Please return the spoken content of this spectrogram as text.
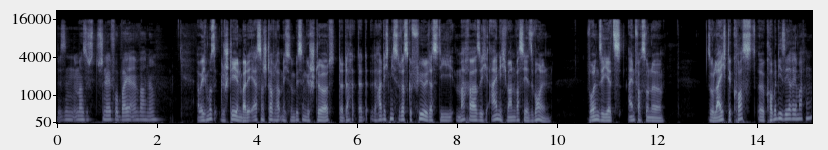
Sind immer so schnell vorbei einfach, ne? Aber ich muss gestehen, bei der ersten Staffel hat mich so ein bisschen gestört. Da, dach- da, da hatte ich nicht so das Gefühl, dass die Macher sich einig waren, was sie jetzt wollen. Wollen sie jetzt einfach so eine so leichte Kost-Comedy-Serie machen?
